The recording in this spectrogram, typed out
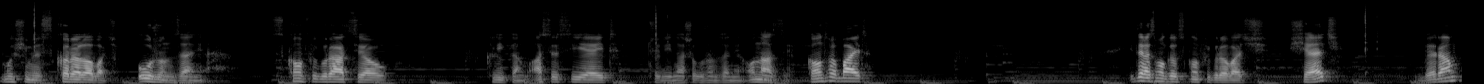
Musimy skorelować urządzenie z konfiguracją. Klikam Associate, czyli nasze urządzenie o nazwie Control Byte. I teraz mogę skonfigurować sieć. Wybieram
